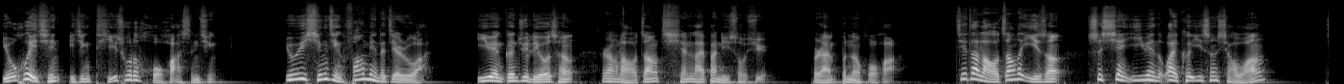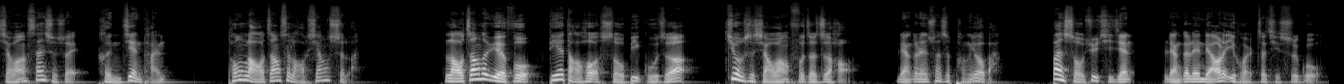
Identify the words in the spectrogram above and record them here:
尤慧琴已经提出了火化申请。由于刑警方面的介入啊，医院根据流程让老张前来办理手续，不然不能火化。接待老张的医生是县医院的外科医生小王。小王三十岁，很健谈。同老张是老相识了。老张的岳父跌倒后手臂骨折，就是小王负责治好，两个人算是朋友吧。办手续期间，两个人聊了一会儿这起事故。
